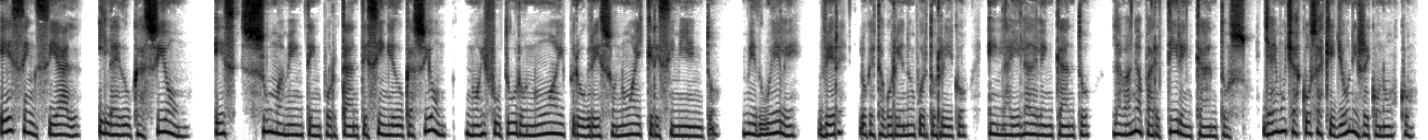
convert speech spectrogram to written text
esencial y la educación es sumamente importante. Sin educación no hay futuro, no hay progreso, no hay crecimiento. Me duele ver lo que está ocurriendo en Puerto Rico, en la isla del encanto. La van a partir en cantos. Ya hay muchas cosas que yo ni reconozco.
